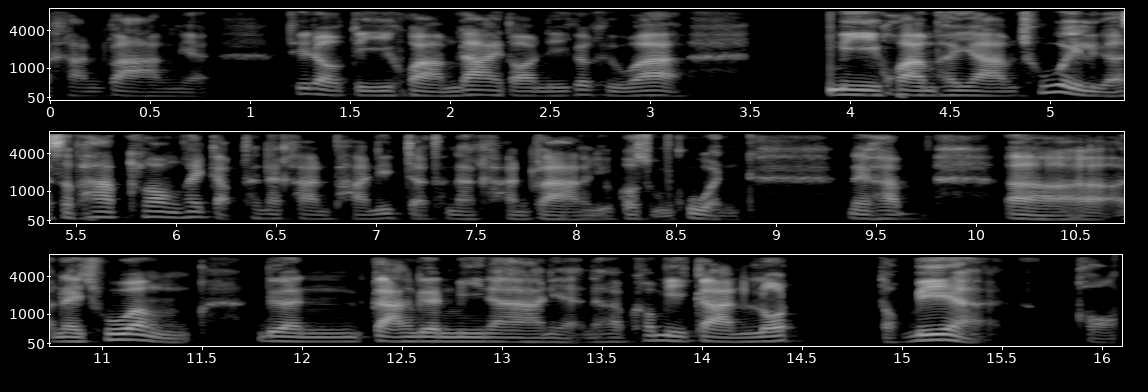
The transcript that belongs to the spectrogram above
นาคารกลางเนี่ยที่เราตีความได้ตอนนี้ก็คือว่า มีความพยายามช่วยเหลือสภาพคล่องให้กับธนาคารพาณิชย์จากธนาคารกลางอยู่พอสมควรนะครับในช่วงเดือนกลางเดือนมีนาเนี่ยนะครับเขามีการลดดอกเบี้ยของ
